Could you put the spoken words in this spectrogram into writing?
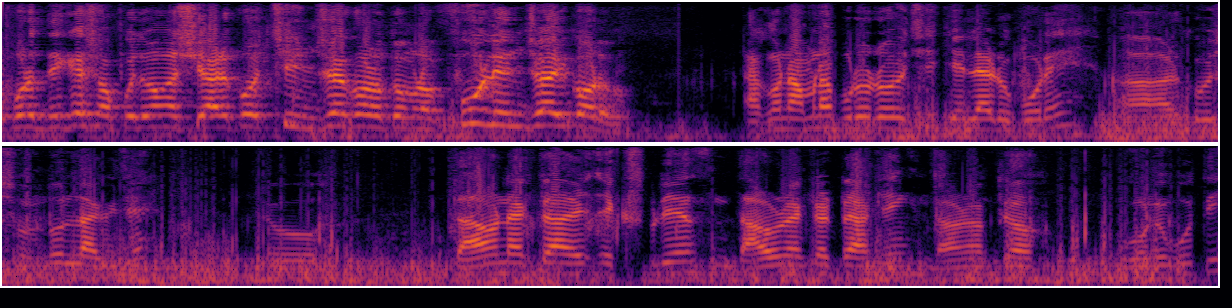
উপরের দিকে সব কিছু তোমাকে শেয়ার করছি এনজয় করো তোমরা ফুল এনজয় করো। এখন আমরা পুরো রয়েছি কেলার উপরে, আর খুবই সুন্দর লাগছে। তো দারুণ একটা এক্সপিরিয়েন্স দারুণ একটা ট্র্যাকিং দারুণ একটা অনুভূতি।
